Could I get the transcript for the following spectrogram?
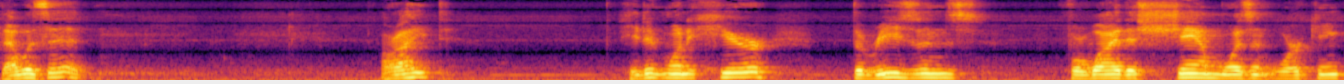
That was it. All right? He didn't want to hear the reasons for why this sham wasn't working,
